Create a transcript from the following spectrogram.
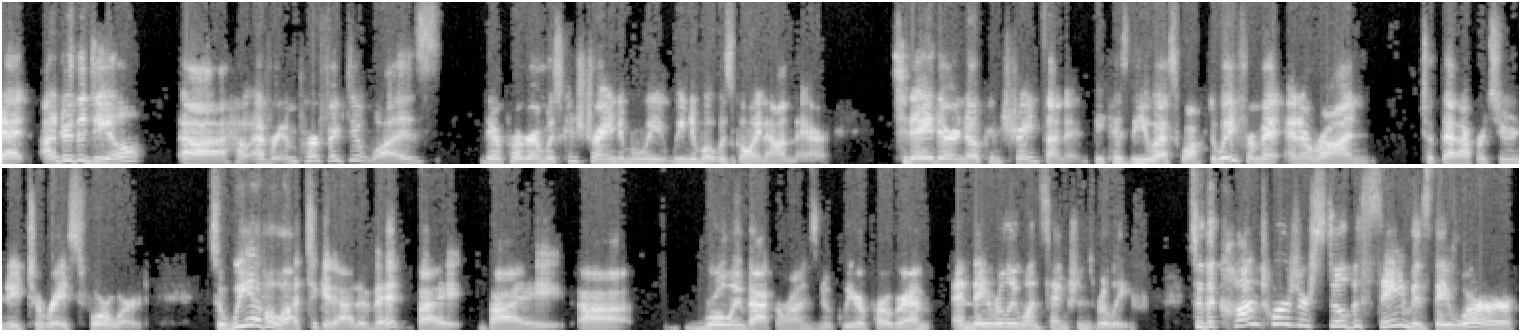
That under the deal, uh, however imperfect it was, their program was constrained and we, we knew what was going on there. Today, there are no constraints on it because the US walked away from it and Iran took that opportunity to race forward. So we have a lot to get out of it by, by uh, rolling back Iran's nuclear program, and they really want sanctions relief. So the contours are still the same as they were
